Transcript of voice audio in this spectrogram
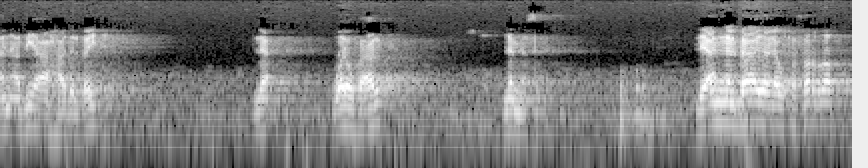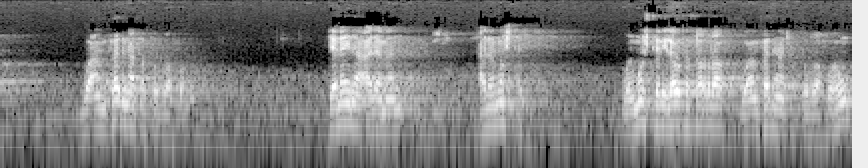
أن أبيع هذا البيت لا. ولو فعلت لم يصح. لأن البائع لو تصرف وأنفذنا تصرفه. جنينا على من؟ على المشتري. والمشتري لو تصرف وأنفذنا تصرفه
